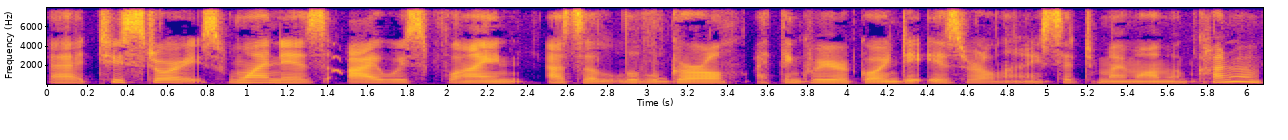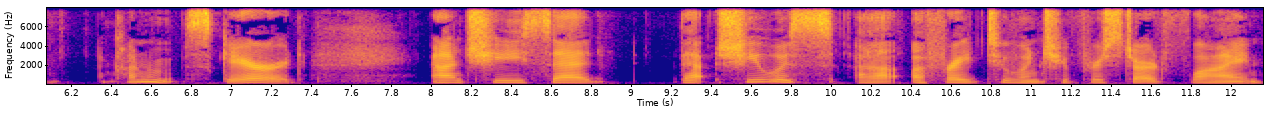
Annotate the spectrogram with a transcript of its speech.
uh, two stories. One is I was flying as a little girl. I think we were going to Israel, and I said to my mom, "I'm kind of, kind of scared," and she said that she was uh, afraid too when she first started flying.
